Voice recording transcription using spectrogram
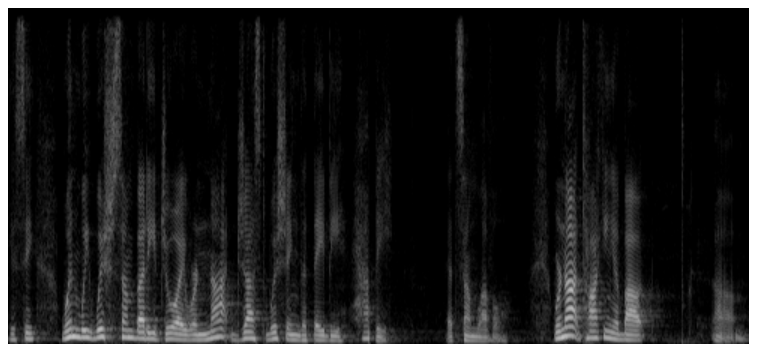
You see, when we wish somebody joy, we're not just wishing that they be happy at some level. We're not talking about um,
